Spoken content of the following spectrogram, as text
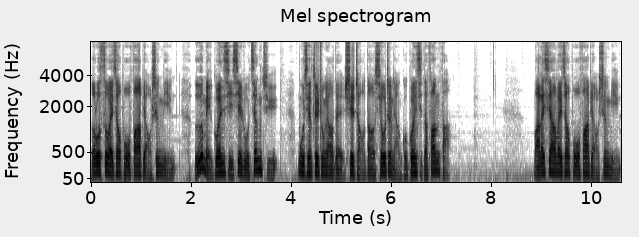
俄罗斯外交部发表声明，俄美关系陷入僵局，目前最重要的是找到修正两国关系的方法。马来西亚外交部发表声明。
